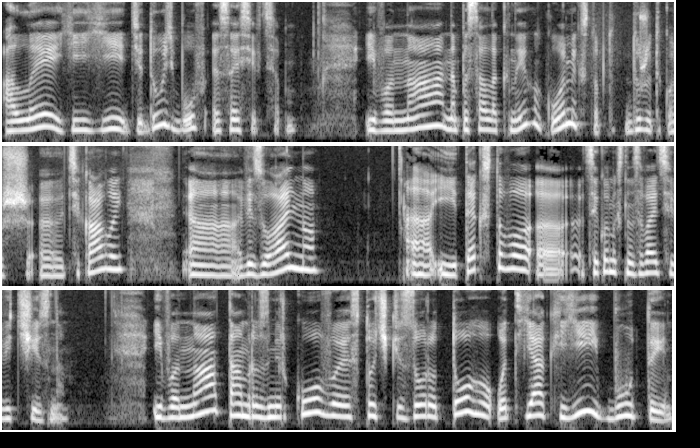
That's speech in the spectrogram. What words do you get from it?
але її дідусь був есесівцем. І вона написала книгу, комікс, тобто дуже також е, цікавий е, візуально е, і текстово. Е, Цей комікс називається Вітчизна. І вона там розмірковує з точки зору того, от як їй бути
